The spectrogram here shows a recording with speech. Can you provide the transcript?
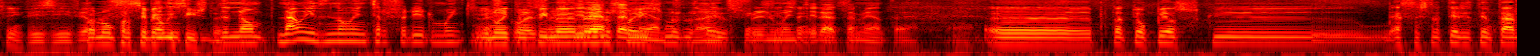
Sim, visível. Para não parecer belicista. De, de não, não, e de não interferir muito e nas não coisas na, diretamente. Nos países, nos, nos não países, interferir sim, muito sim, diretamente. É. Uh, portanto, eu penso que essa estratégia de tentar,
